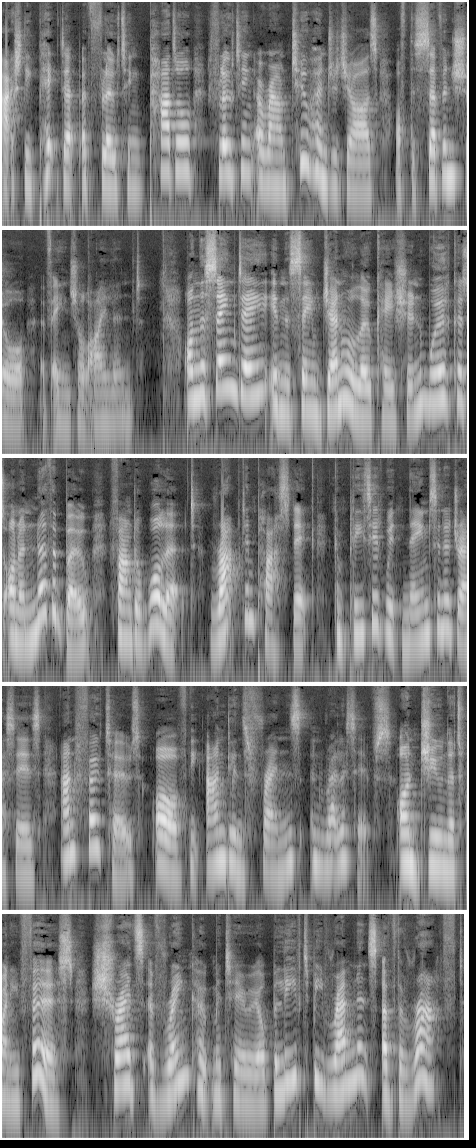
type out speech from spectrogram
actually picked up a floating paddle floating around 200 yards off the southern shore of Angel Island. On the same day, in the same general location, workers on another boat found a wallet wrapped in plastic, completed with names and addresses and photos of the Anglin's friends and relatives. On June the 21st, shreds of raincoat material believed to be remnants of the raft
